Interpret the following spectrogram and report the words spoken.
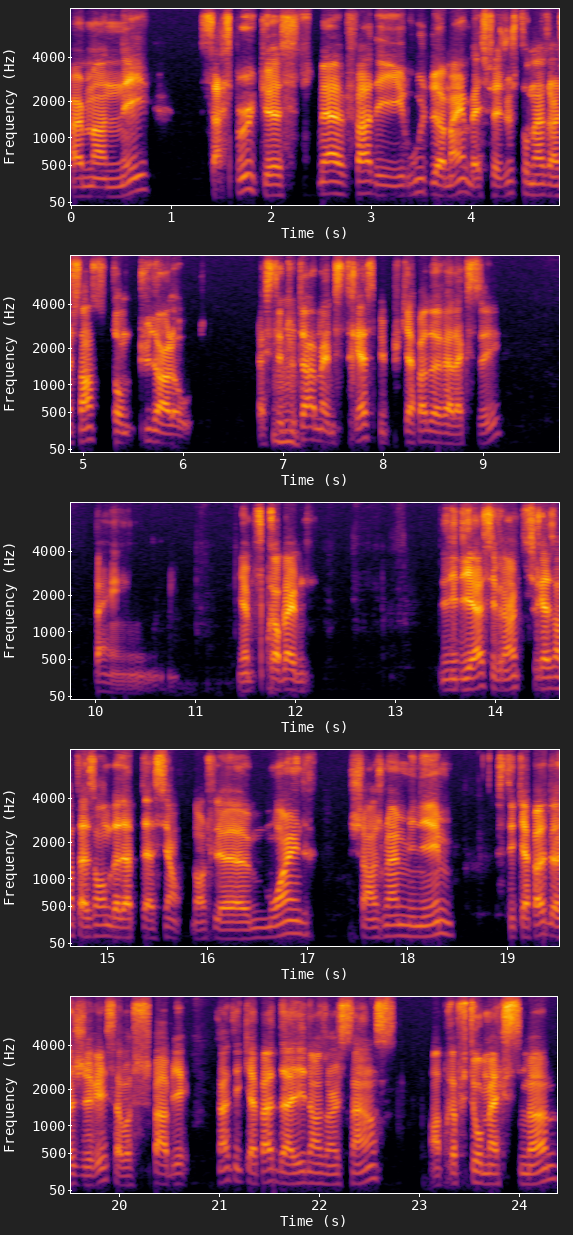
à un moment donné, ça se peut que si tu te mets à faire des roues de même, ben, tu fais juste tourner dans un sens, tu ne tournes plus dans l'autre. Si tu es tout le temps le même stress et plus capable de relaxer, ben, il y a un petit problème. L'idéal, c'est vraiment que tu restes dans ta zone d'adaptation. Donc, le moindre changement minime, si tu es capable de le gérer, ça va super bien. Quand tu es capable d'aller dans un sens, en profiter au maximum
